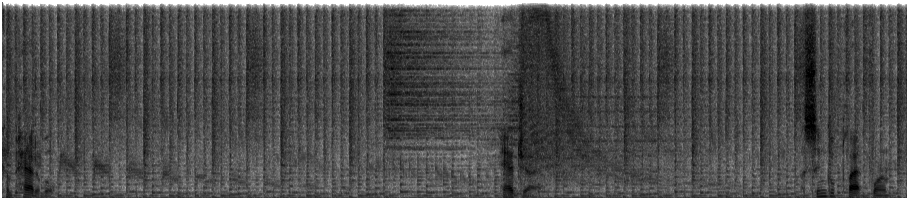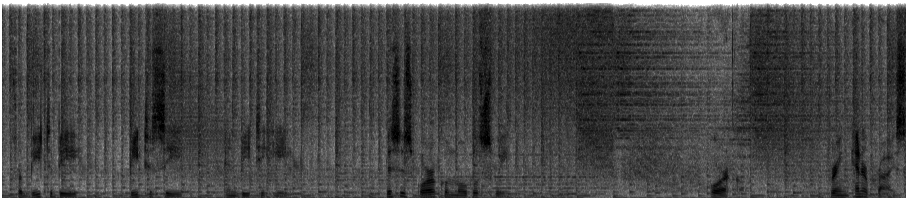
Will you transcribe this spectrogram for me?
Compatible Agile. A single platform for B2B, B2C, and B2E. This is Oracle Mobile Suite. Oracle. Bring enterprise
